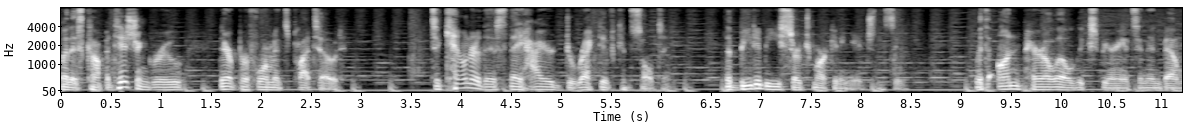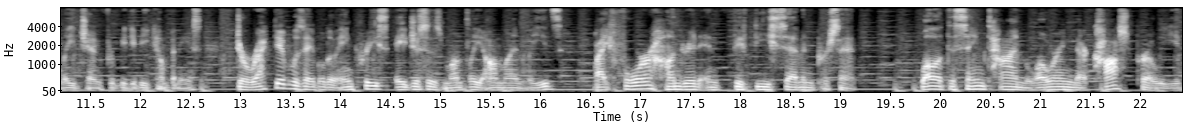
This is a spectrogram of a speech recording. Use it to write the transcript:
but as competition grew, their performance plateaued. To counter this, they hired Directive Consulting, the B2B search marketing agency. With unparalleled experience in inbound lead gen for B2B companies, Directive was able to increase Aegis's monthly online leads by 457%, while at the same time lowering their cost per lead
